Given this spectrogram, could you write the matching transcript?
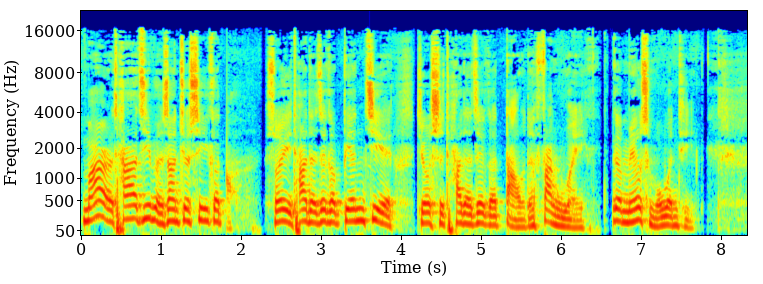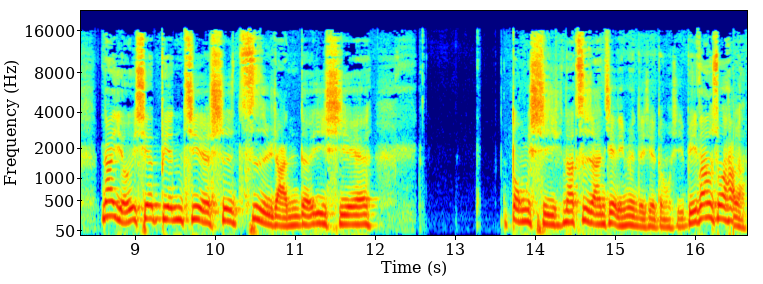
马耳他基本上就是一个岛。所以它的这个边界就是它的这个岛的范围，这个没有什么问题。那有一些边界是自然的一些东西，那自然界里面的一些东西，比方说好了，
